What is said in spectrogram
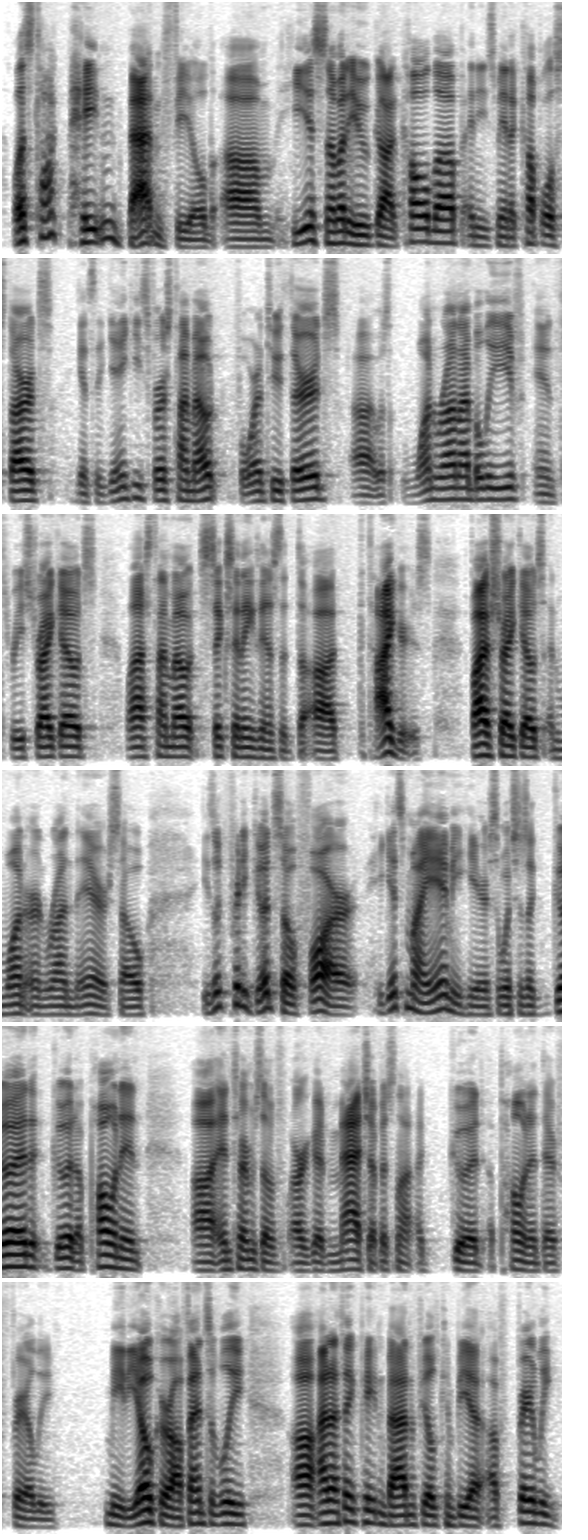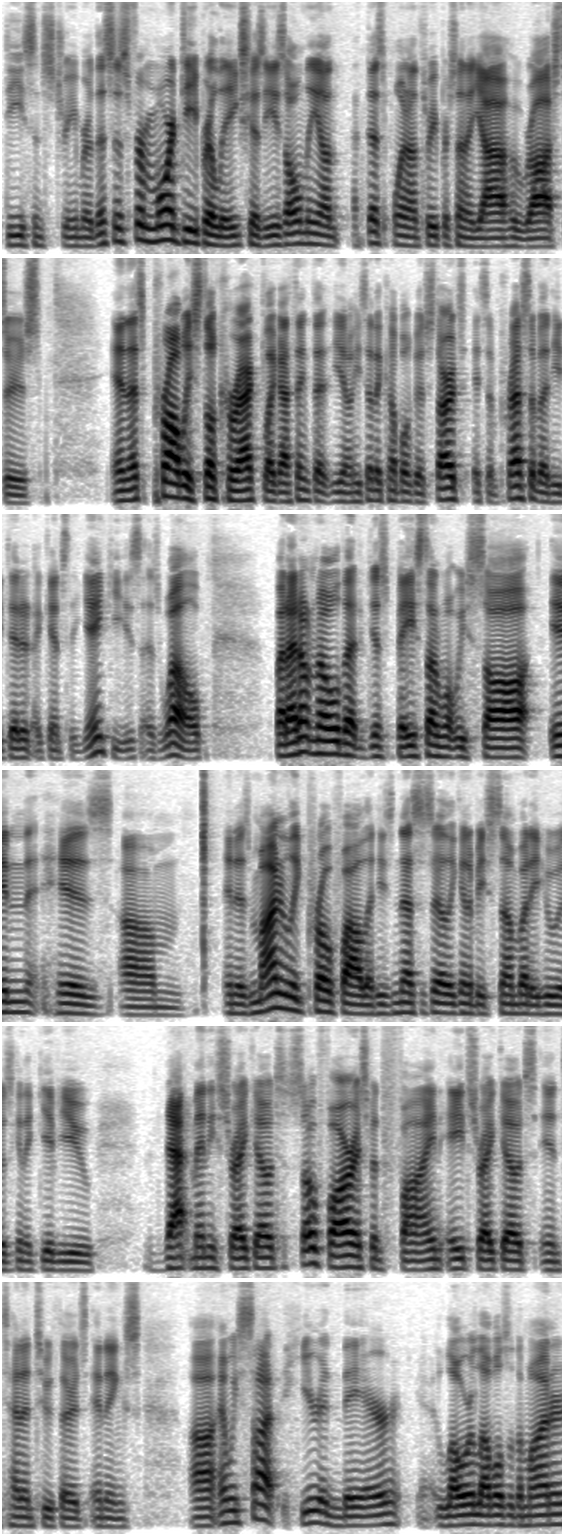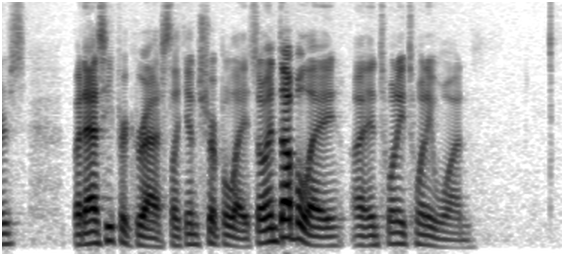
Let's talk Peyton Battenfield. Um, he is somebody who got called up and he's made a couple of starts against the Yankees. First time out, four and two thirds. Uh, it was one run, I believe, and three strikeouts. Last time out, six innings against the, uh, the Tigers, five strikeouts and one earned run there. So he's looked pretty good so far. He gets Miami here, so which is a good, good opponent uh, in terms of our good matchup. It's not a good opponent; they're fairly mediocre offensively. Uh, and I think Peyton Battenfield can be a, a, fairly decent streamer. This is for more deeper leagues because he's only on at this point on three percent of Yahoo rosters, and that's probably still correct. Like I think that you know he's had a couple of good starts. It's impressive that he did it against the Yankees as well, but I don't know that just based on what we saw in his um, in his minor league profile that he's necessarily going to be somebody who is going to give you that many strikeouts. So far, it's been fine. Eight strikeouts in ten and two thirds innings. Uh, and we saw it here and there, lower levels of the minors. But as he progressed, like in AAA, so in AA uh, in 2021,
